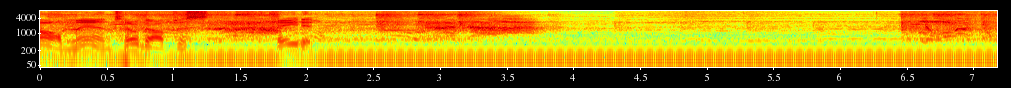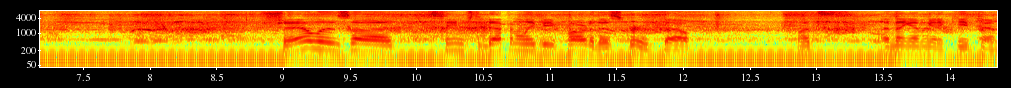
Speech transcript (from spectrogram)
Oh man, Toegoff just ate it. Shale is uh seems to definitely be part of this group though. Let's I think I'm gonna keep him.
